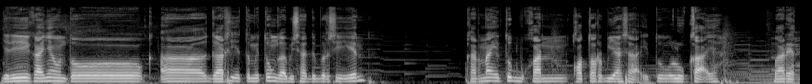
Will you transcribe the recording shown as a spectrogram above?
Jadi kayaknya untuk uh, garis hitam itu nggak bisa dibersihin karena itu bukan kotor biasa, itu luka ya, baret.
